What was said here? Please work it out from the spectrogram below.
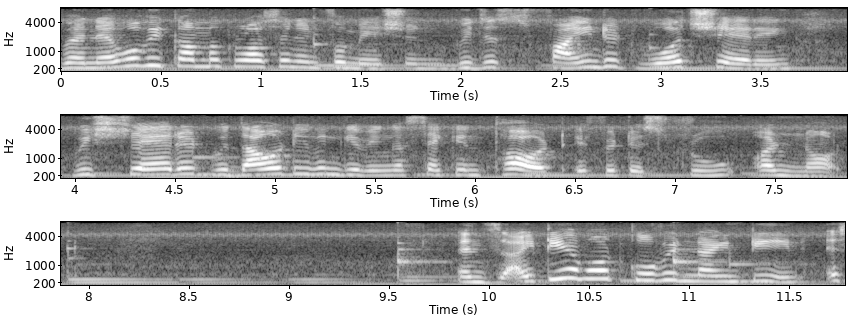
Whenever we come across an information, we just find it worth sharing, we share it without even giving a second thought if it is true or not. Anxiety about COVID 19 is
